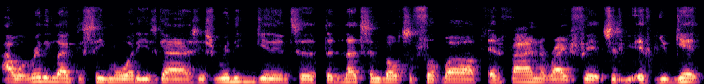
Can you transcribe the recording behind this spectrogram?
I would really like to see more of these guys just really get into the nuts and bolts of football and find the right fits. If you, if you get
